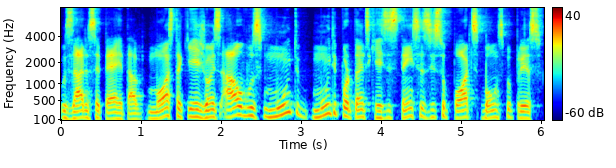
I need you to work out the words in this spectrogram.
usarem o CPR, tá? Mostra aqui regiões, alvos muito, muito importantes, que resistências e suportes bons para o preço.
